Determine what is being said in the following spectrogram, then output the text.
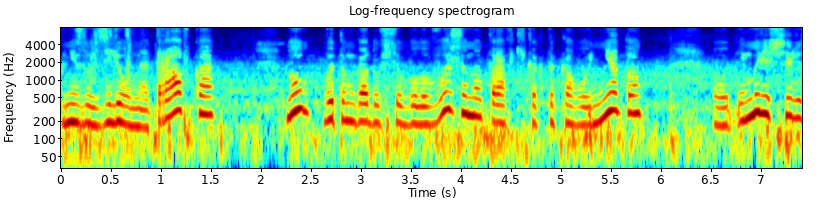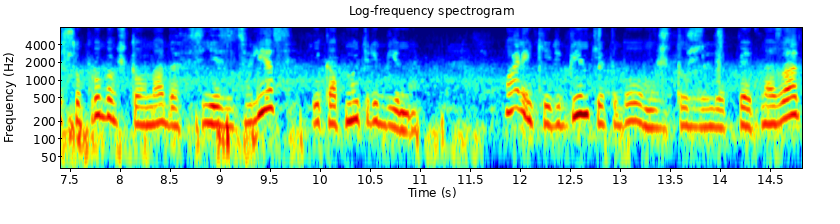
внизу зеленая травка. Ну, в этом году все было выжжено, травки как таковой нету. Вот. И мы решили с супругом, что надо съездить в лес и копнуть рябины. Маленькие рябинки, это было, может, тоже лет пять назад.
